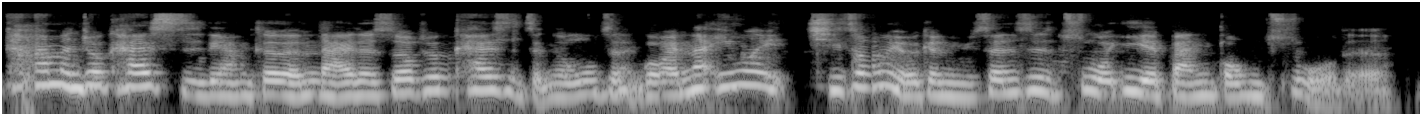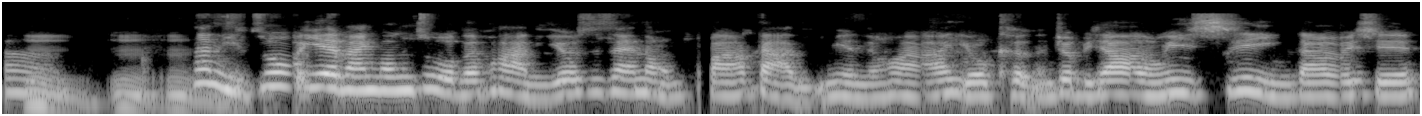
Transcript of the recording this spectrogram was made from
他们就开始两个人来的时候就开始整个屋子很怪。那因为其中有一个女生是做夜班工作的，嗯嗯嗯。那你做夜班工作的话，你又是在那种八大里面的话，有可能就比较容易吸引到一些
